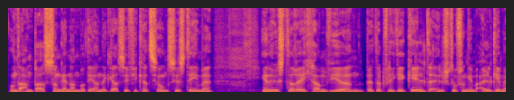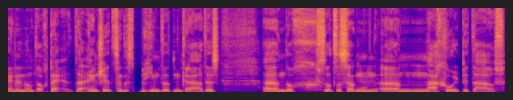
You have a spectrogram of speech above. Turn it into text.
und Anpassungen an moderne Klassifikationssysteme. In Österreich haben wir bei der Pflegegeldeinstufung im Allgemeinen und auch bei der Einschätzung des Behindertengrades äh, noch sozusagen äh, Nachholbedarf.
